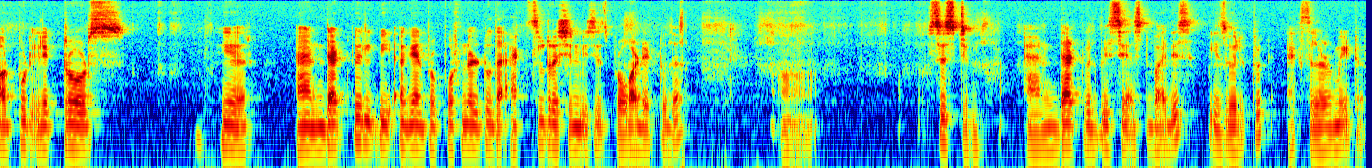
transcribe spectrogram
output electrodes here and that will be again proportional to the acceleration which is provided to the uh, system and that will be sensed by this piezoelectric accelerometer.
